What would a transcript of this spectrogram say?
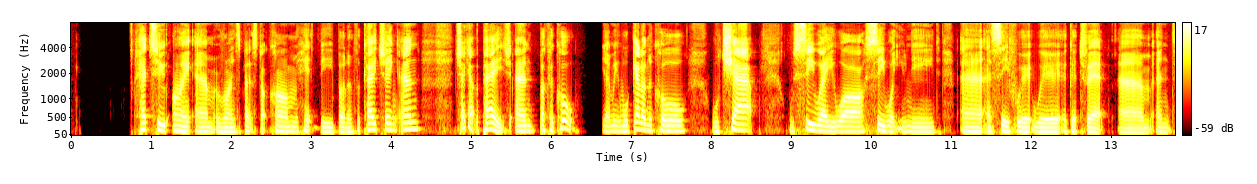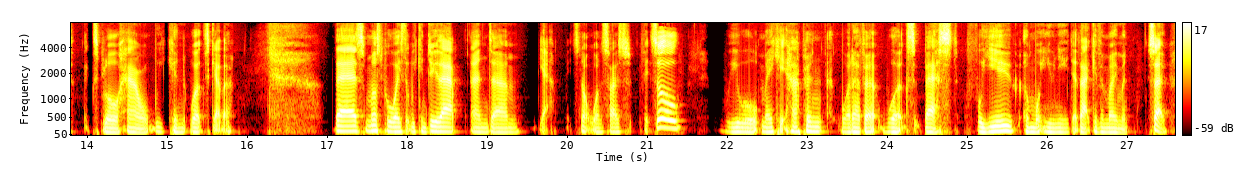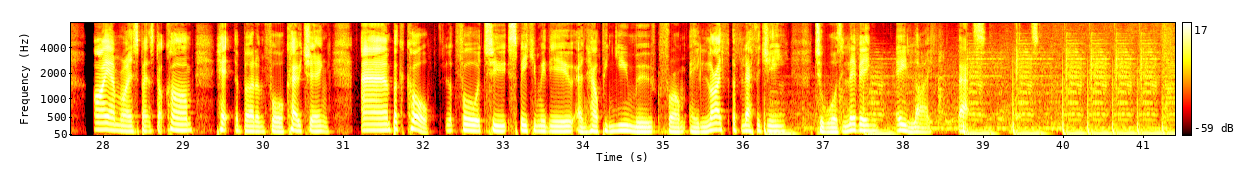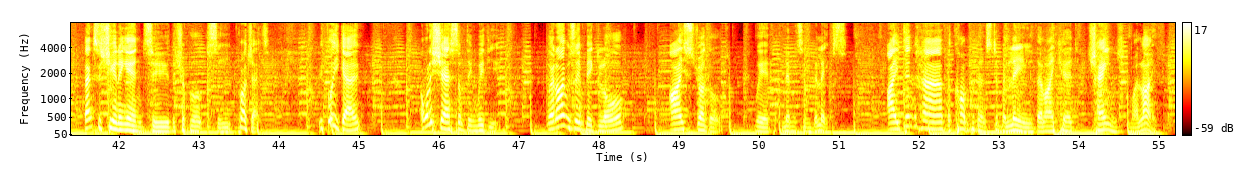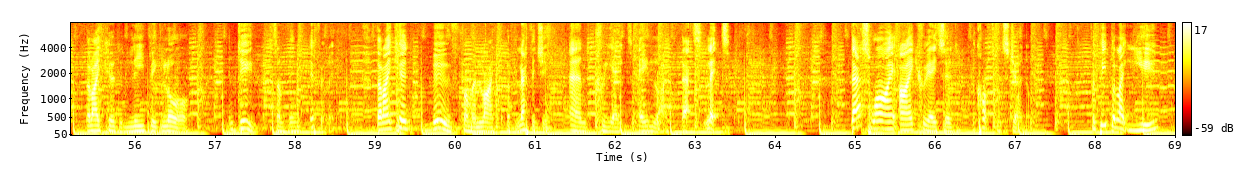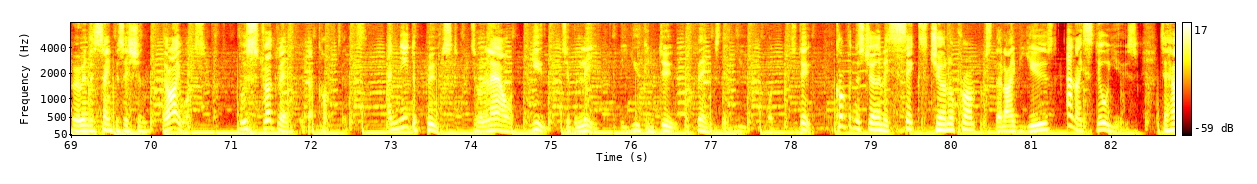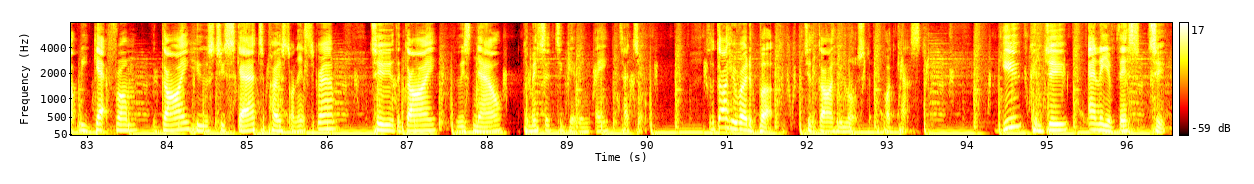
head to iamryanspence.com, hit the button for coaching, and check out the page and book a call. Yeah, I mean, we'll get on the call, we'll chat, we'll see where you are, see what you need, uh, and see if we're, we're a good fit um, and explore how we can work together. There's multiple ways that we can do that. And um, yeah, it's not one size fits all. We will make it happen, whatever works best for you and what you need at that given moment. So I am ryanspence.com. Hit the button for coaching and book a call. Look forward to speaking with you and helping you move from a life of lethargy towards living a life that's lit. Thanks for tuning in to the Triple C project. Before you go, I want to share something with you. When I was in Big Law, I struggled with limiting beliefs. I didn't have the confidence to believe that I could change my life, that I could leave Big Law and do something differently. That I could move from a life of lethargy and create a life that's lit. That's why I created the Confidence Journal. For people like you who are in the same position that I was, who are struggling with that confidence and need a boost to allow you to believe that you can do the things that you want to do. Confidence Journal is six journal prompts that I've used and I still use to help me get from the guy who was too scared to post on Instagram to the guy who is now committed to giving a TED talk, to the guy who wrote a book, to the guy who launched a podcast. You can do any of this too.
